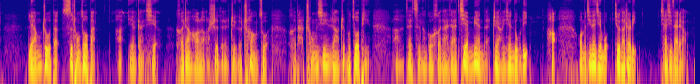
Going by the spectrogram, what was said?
梁祝》的四重奏版啊，也感谢何占豪老师的这个创作和他重新让这部作品啊再次能够和大家见面的这样一些努力。好，我们今天节目就到这里，下期再聊。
